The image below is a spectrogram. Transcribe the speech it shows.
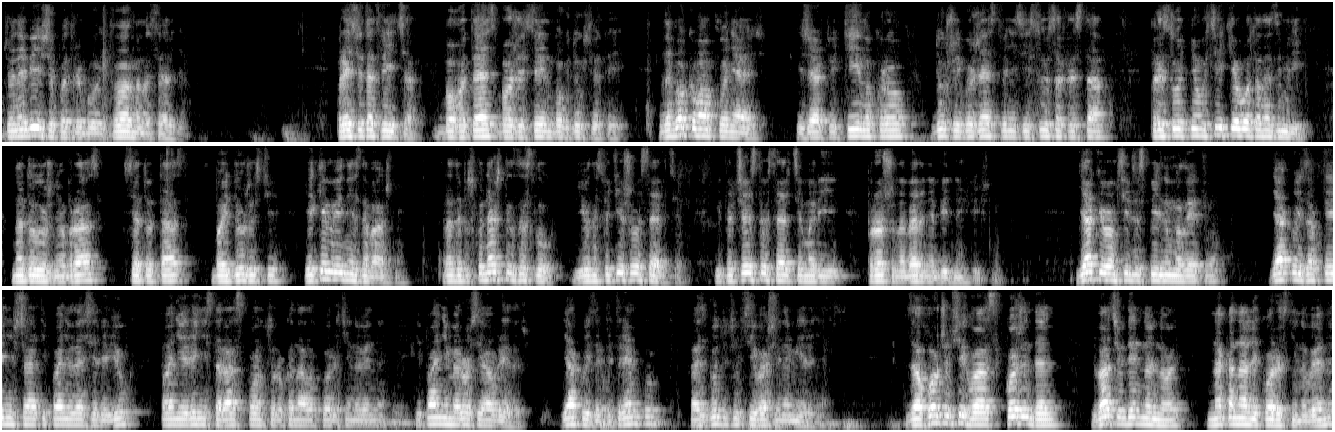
що найбільше потребують Твого милосердя. Пресвята Трійця, Бог Отець, Божий Син, Бог Дух Святий, глибоко вам вклоняюсь і жертвую тіло, кров, душу і божественність Ісуса Христа, присутнього у всіх євота на землі, на долужній образ, святотаз, байдужості, яким він є зневажний, ради безконечних заслуг Його найсвятішого серця і причистого серця Марії, прошу навернення бідних грішників. Дякую вам всім за спільну молитву. Дякую за активність в чаті пані Лесі Ревюк, пані Ірині Стара, спонсору каналу Корисні новини, і пані Миросі Гаврилич. Дякую за підтримку. Хай збудуться всі ваші намірення. Заохочу всіх вас кожен день 21.00 на каналі Корисні новини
